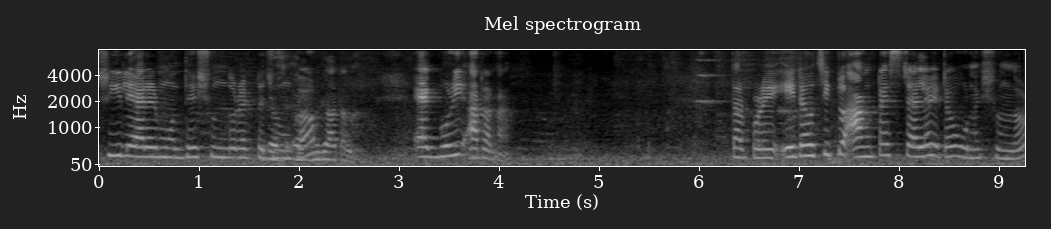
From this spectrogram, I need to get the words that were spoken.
থ্রি লেয়ারের মধ্যে সুন্দর একটা ঝুমকা। এক ভরি আটা না এক ভরি আটানা। তারপরে এটা হচ্ছে একটু আংটা স্টাইলের এটাও অনেক সুন্দর।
